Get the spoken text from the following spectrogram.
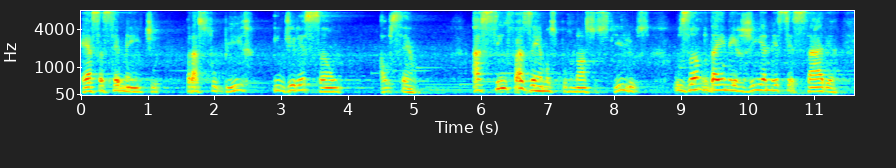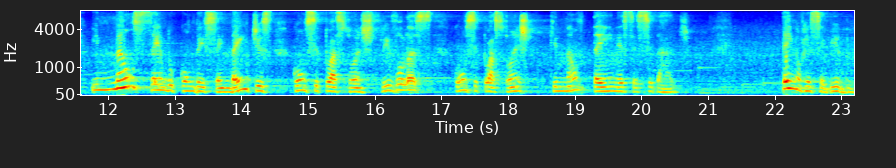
essa semente para subir em direção ao céu. Assim fazemos por nossos filhos, usando da energia necessária e não sendo condescendentes com situações frívolas, com situações que não têm necessidade. Tenho recebido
